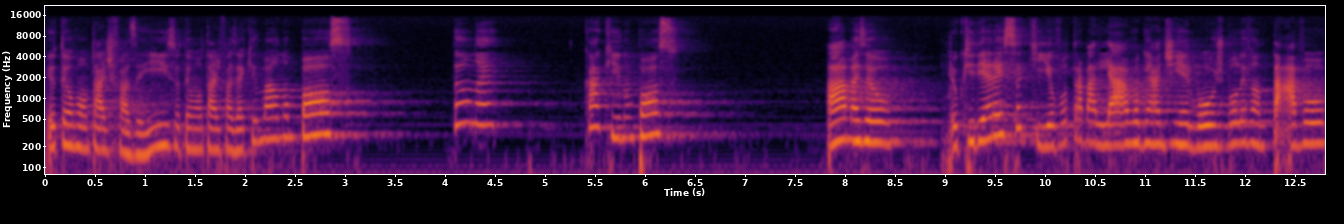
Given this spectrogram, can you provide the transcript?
Eu tenho vontade de fazer isso, eu tenho vontade de fazer aquilo, mas eu não posso. Então, né? ficar aqui, não posso. Ah, mas eu eu queria era isso aqui. Eu vou trabalhar, vou ganhar dinheiro hoje, vou levantar, vou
